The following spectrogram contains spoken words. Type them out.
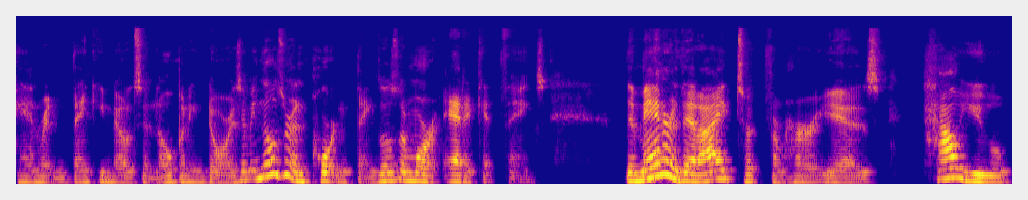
handwritten thank you notes and opening doors. I mean, those are important things. Those are more etiquette things. The manner that I took from her is how you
